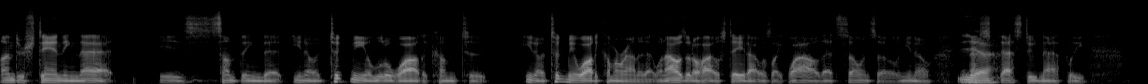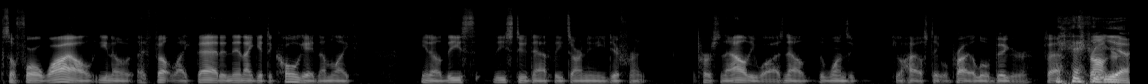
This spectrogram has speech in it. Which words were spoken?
understanding that is something that, you know, it took me a little while to come to you know, it took me a while to come around to that. When I was at Ohio State, I was like, wow, that's so and so, you know, Yeah. that's that student athlete. So for a while, you know, I felt like that and then I get to Colgate and I'm like, you know, these these student athletes aren't any different personality wise. Now the ones at Ohio State were probably a little bigger, faster, stronger. yeah.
